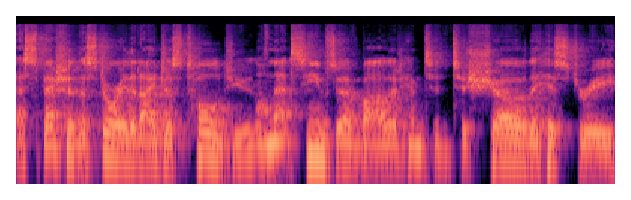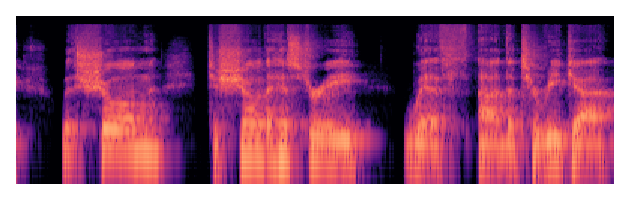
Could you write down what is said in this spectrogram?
especially the story that I just told you, and that seems to have bothered him to, to show the history with Schuon, to show the history with uh, the Tariqa,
